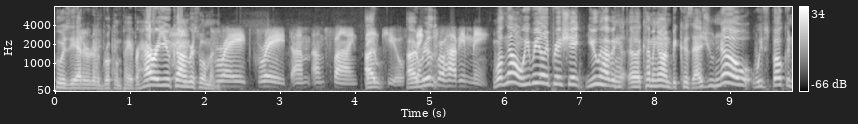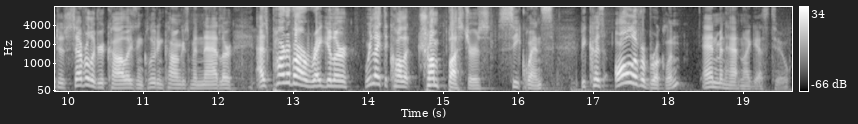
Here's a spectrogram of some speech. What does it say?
who is the editor of the Brooklyn paper. How are you, Congresswoman? Great, great. I'm I'm fine. I- Thank you. I Thank really- you for having me. Well, no, we really appreciate you having uh, coming on because, as you know, we've spoken to several of your colleagues, including Congressman Nadler, as part of our regular, we like to call it Trump Busters sequence, because all over Brooklyn and Manhattan, I guess too,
